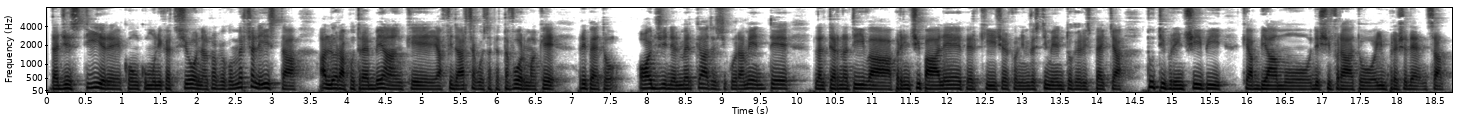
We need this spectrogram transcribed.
da gestire con comunicazione al proprio commercialista, allora potrebbe anche affidarsi a questa piattaforma che, ripeto, oggi nel mercato è sicuramente l'alternativa principale per chi cerca un investimento che rispecchia tutti i principi che abbiamo decifrato in precedenza.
